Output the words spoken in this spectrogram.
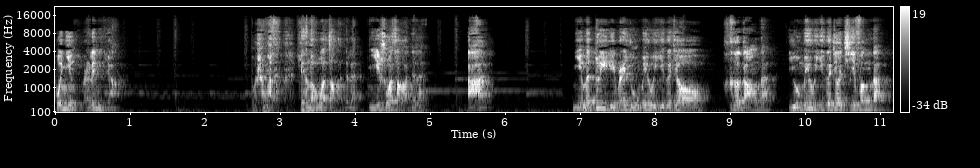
我拧着了你呀？不是吗？领导，我咋的了？你说咋的了？啊？你们队里边有没有一个叫贺刚的？有没有一个叫疾风的？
